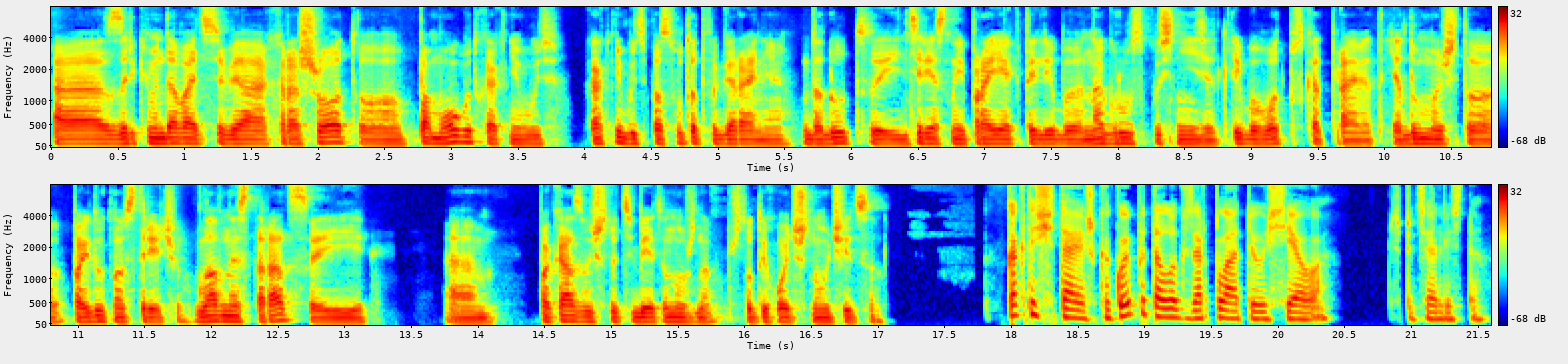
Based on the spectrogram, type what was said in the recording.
э, зарекомендовать себя хорошо, то помогут как-нибудь. Как-нибудь спасут от выгорания. Дадут интересные проекты, либо нагрузку снизят, либо в отпуск отправят. Я думаю, что пойдут навстречу. Главное стараться и э, показывать, что тебе это нужно, что ты хочешь научиться. Как ты считаешь, какой потолок зарплаты у SEO специалиста?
